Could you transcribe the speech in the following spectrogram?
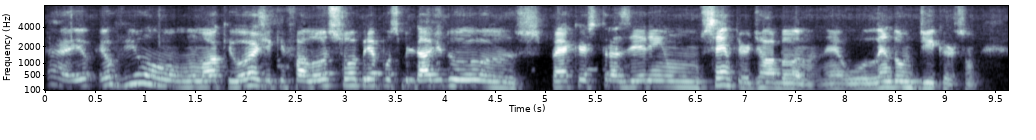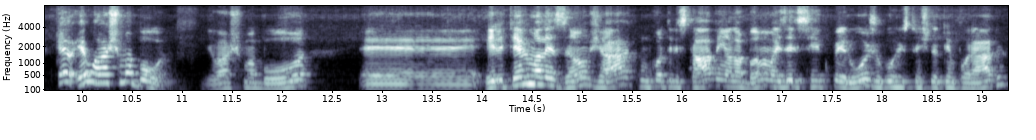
É, eu, eu vi um, um mock hoje que falou sobre a possibilidade dos Packers trazerem um center de Alabama, né? O Landon Dickerson. Eu, eu acho uma boa. Eu acho uma boa. É, ele teve uma lesão já enquanto ele estava em Alabama, mas ele se recuperou, jogou o restante da temporada.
